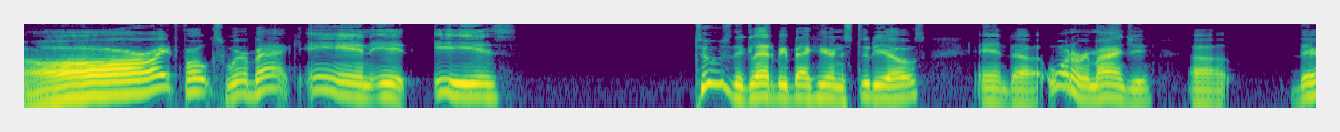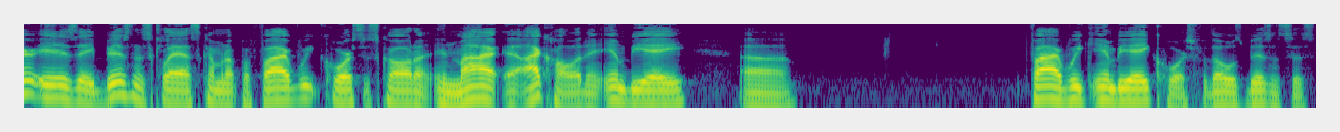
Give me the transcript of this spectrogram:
All right, folks, we're back, and it is Tuesday. Glad to be back here in the studios, and uh, I want to remind you uh, there is a business class coming up, a five week course. It's called, a, in my I call it an MBA. Uh, five week MBA course for those businesses.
